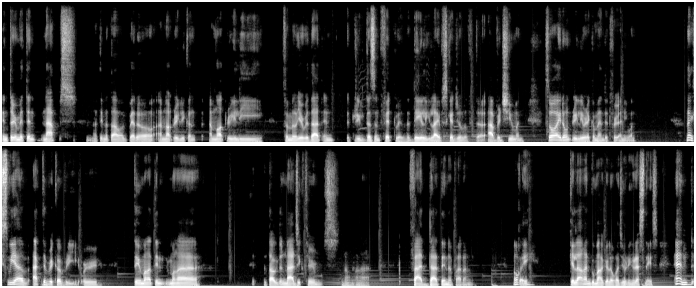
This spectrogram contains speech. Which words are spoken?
intermittent naps na tinatawag pero I'm not really con- I'm not really familiar with that and it really doesn't fit with the daily life schedule of the average human. So I don't really recommend it for anyone. Next, we have active recovery or ito yung mga tin- mga tawag dun, magic terms, no? Mga fad dati na parang okay, kailangan gumagalaw ka during rest days. And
